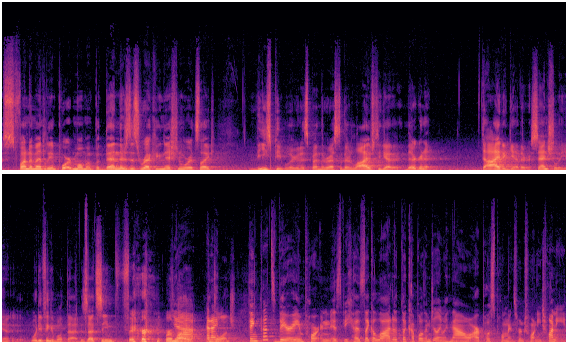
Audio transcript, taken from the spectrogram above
fundamentally important moment. But then there's this recognition where it's like, these people are going to spend the rest of their lives together. They're going to die together, essentially. And what do you think about that? Does that seem fair, or am yeah, I and I lunch? think that's very important is because like a lot of the couples I'm dealing with now are postponements from 2020.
